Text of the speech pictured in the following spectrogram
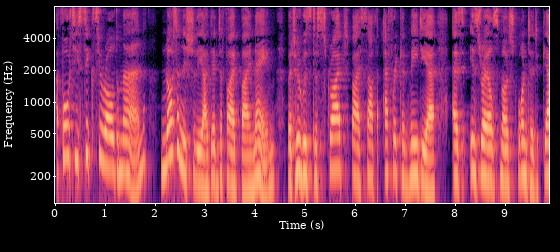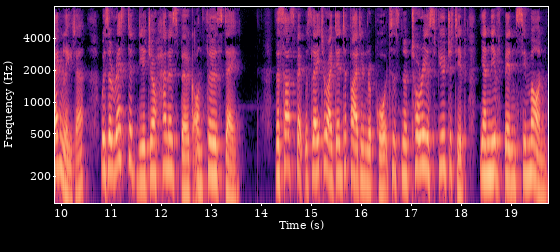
A 46 year old man, not initially identified by name, but who was described by South African media as Israel's most wanted gang leader, was arrested near Johannesburg on Thursday. The suspect was later identified in reports as notorious fugitive Yaniv Ben Simon.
